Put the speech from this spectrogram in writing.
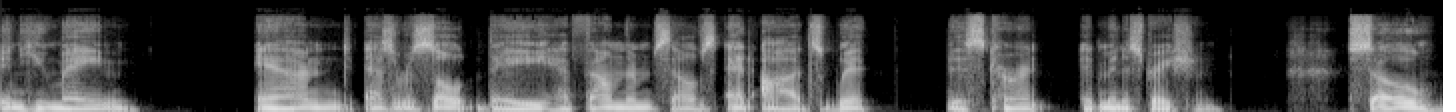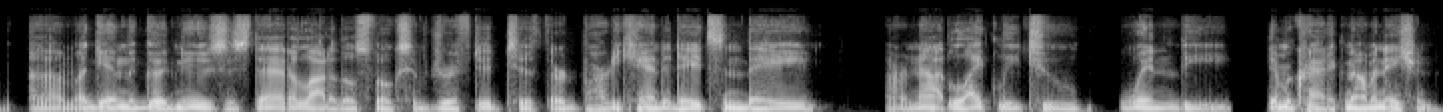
inhumane, and as a result, they have found themselves at odds with this current administration. So, um, again, the good news is that a lot of those folks have drifted to third party candidates and they are not likely to win the Democratic nomination.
